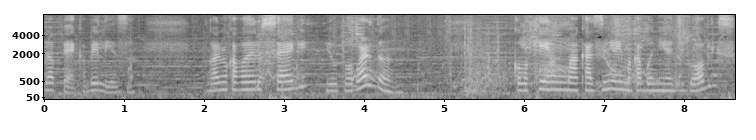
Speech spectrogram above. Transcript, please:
da peca, beleza. Agora meu cavaleiro segue e eu tô aguardando. Coloquei uma casinha e uma cabaninha de goblins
